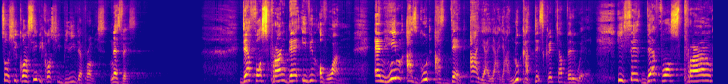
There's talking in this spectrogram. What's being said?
So she conceived because she believed the promise. Next verse. Therefore sprang there even of one, and him as good as dead. Ah, yeah, yeah, yeah. Look at this scripture very well. He says, Therefore sprang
